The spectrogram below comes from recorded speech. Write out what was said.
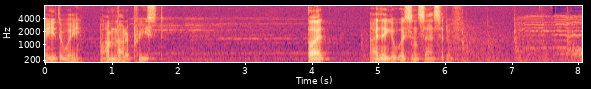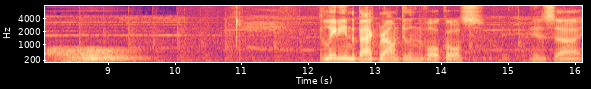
either way, I'm not a priest. But I think it was insensitive. The lady in the background doing the vocals is a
